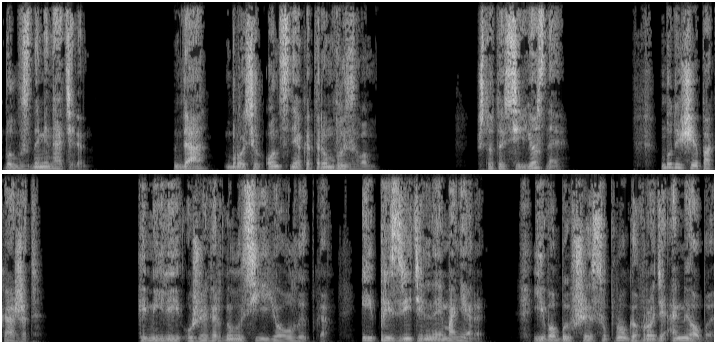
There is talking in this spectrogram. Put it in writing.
был знаменателен. «Да», — бросил он с некоторым вызовом. «Что-то серьезное?» «Будущее покажет. К Эмилии уже вернулась ее улыбка и презрительные манеры. Его бывшая супруга вроде амебы,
